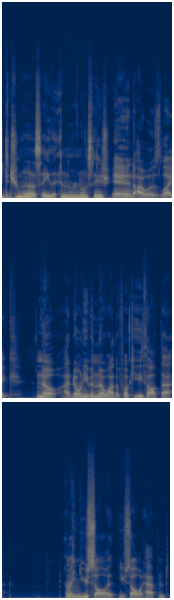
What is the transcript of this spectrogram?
did you uh, say the N word on stage? And I was like, no, I don't even know why the fuck he thought that. I mean, you saw it. You saw what happened.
